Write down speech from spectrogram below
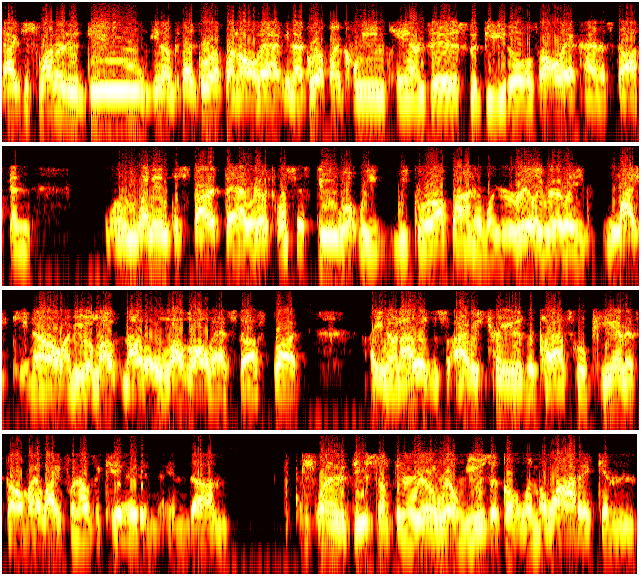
I just wanted to do, you know, because I grew up on all that. You know, I grew up on Queen, Kansas, the Beatles, all that kind of stuff. And when we went in to start that, we were like, let's just do what we we grew up on and what we really really like. You know, I mean, we love metal, love all that stuff, but you know, and I was I was trained as a classical pianist all my life when I was a kid, and and um, I just wanted to do something real, real musical and melodic and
